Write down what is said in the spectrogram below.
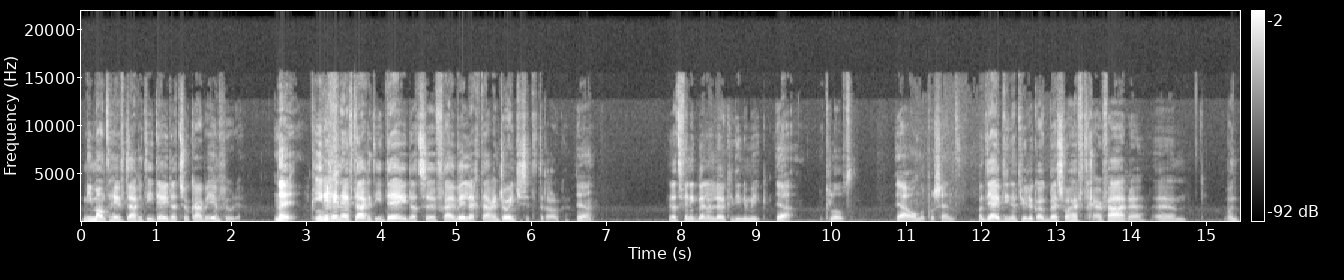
niemand heeft daar het idee dat ze elkaar beïnvloeden. nee. Klopt. Iedereen heeft daar het idee dat ze vrijwillig daar een jointje zitten te roken. Ja, En dat vind ik wel een leuke dynamiek. ja, klopt. Ja, 100%. Want jij hebt die natuurlijk ook best wel heftig ervaren. Ehm, want,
